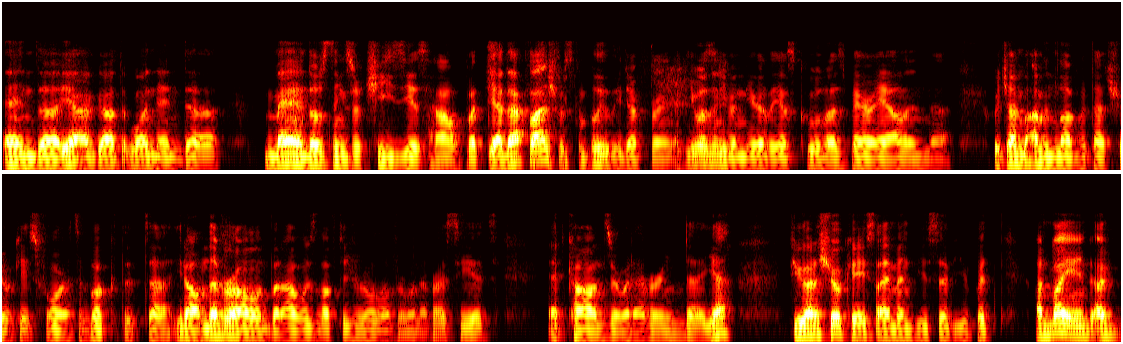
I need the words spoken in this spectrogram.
And uh, yeah, I've got the one, and uh, man, those things are cheesy as hell. But yeah, that Flash was completely different. Like he wasn't even nearly as cool as Barry Allen. Uh, which I'm I'm in love with that showcase for. It's a book that uh, you know I'll never own, but I always love to drool over whenever I see it at cons or whatever. And uh, yeah, if you got a showcase, I am envious of you. But on my end, I've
